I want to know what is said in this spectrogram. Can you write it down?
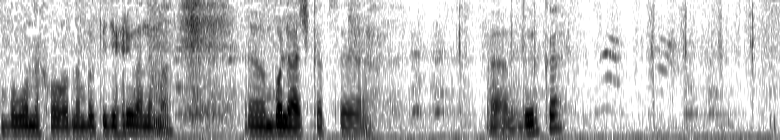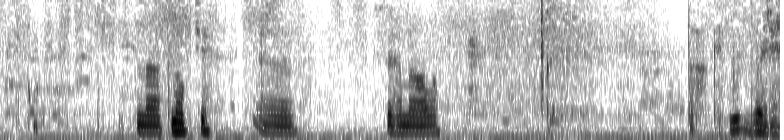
було не холодно, бо підігріва нема. Е, Болячка це дирка на кнопці е, сигналу. Так, і двері.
